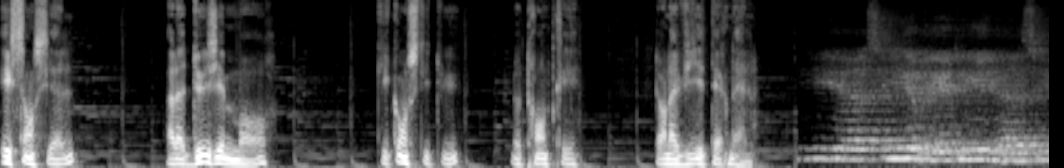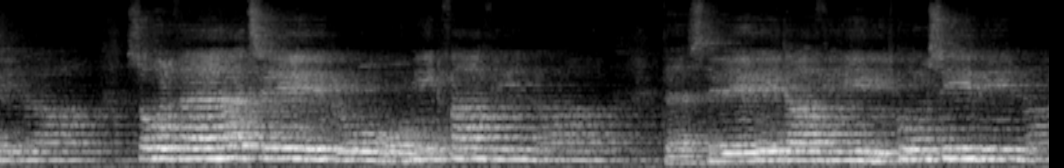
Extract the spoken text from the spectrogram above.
essentielle à la deuxième mort qui constitue notre entrée dans la vie éternelle. solvece glum in favilla, teste David cum sibilla.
